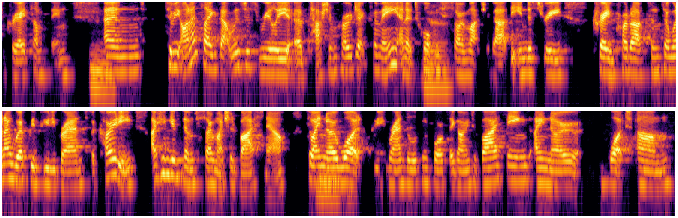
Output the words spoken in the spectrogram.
to create something. Mm, and to be honest like that was just really a passion project for me and it taught me so much about the industry creating products and so when i work with beauty brands for cody i can give them so much advice now. So i know what beauty brands are looking for if they're going to buy things. I know what um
